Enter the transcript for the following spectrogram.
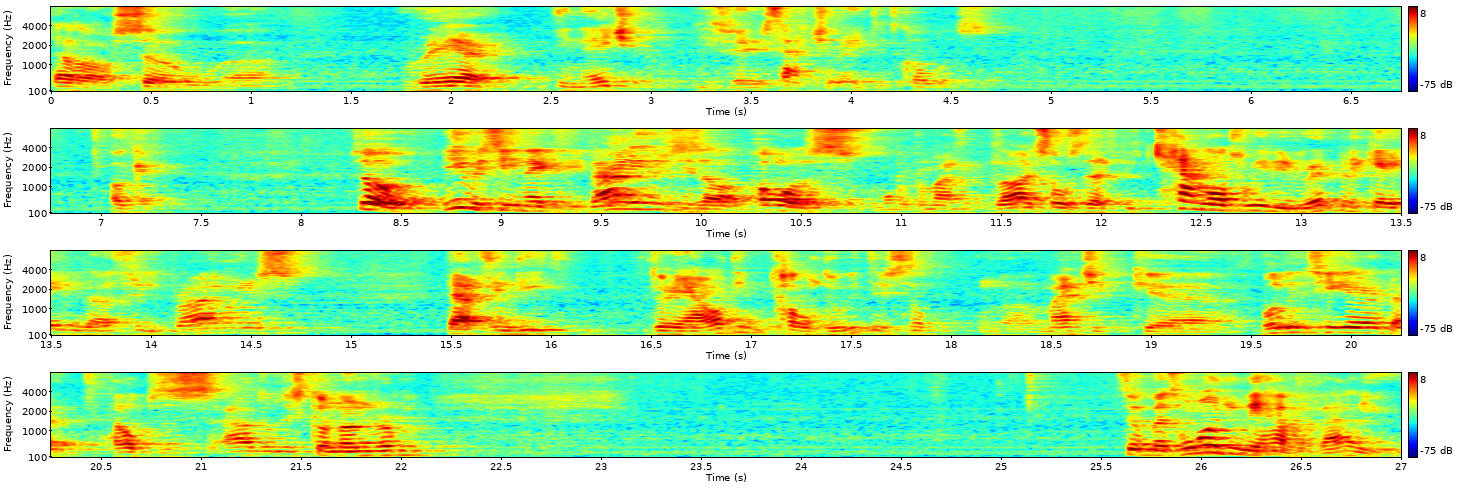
that are so uh, rare in nature, these very saturated colors. Okay, so here we see negative values, these are colors, monochromatic light sources that we cannot really replicate with our three primaries. That's indeed the reality, we can't do it. There's not a magic uh, bullet here that helps us out of this conundrum. So, but why do we have a value?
